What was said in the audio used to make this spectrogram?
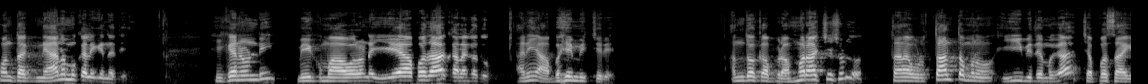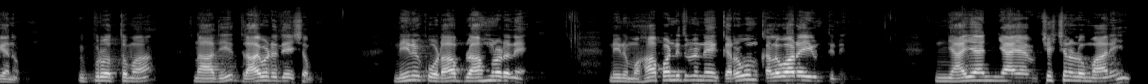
కొంత జ్ఞానము కలిగినది. ఇక నుండి మీకు మా వలన ఏ ఆపద కలగదు అని అభయమిచ్చిరి. అందొక బ్రహ్మరాక్షసుడు తన వృత్తాంతమును ఈ విధముగా చెప్పసాగాను. విప్రోత్తమ నాది ద్రావిడ దేశం. నేను కూడా బ్రాహ్మణుడనే. నేను మహాపండితుడనే గర్వం కలవాడై ఉంటిని. న్యాయాన్యాయ విచక్షణలు మాని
